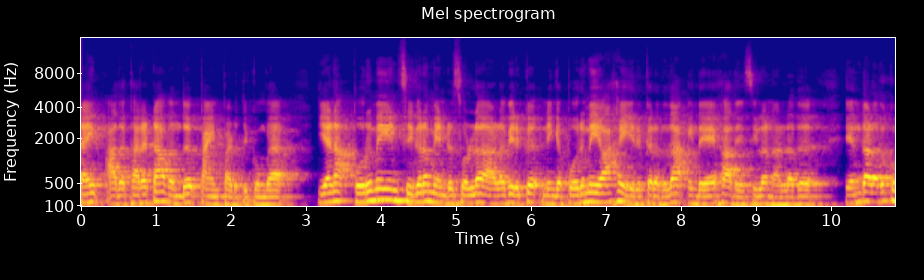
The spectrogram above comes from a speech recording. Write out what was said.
டைம் அதை கரெக்டாக வந்து பயன்படுத்திக்கோங்க. ஏன்னா பொறுமையின் சிகரம் என்று சொல்ல அளவிற்கு நீங்கள் பொறுமையாக இருக்கிறது தான் இந்த ஏகாதசியில் நல்லது. எந்த அளவுக்கு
